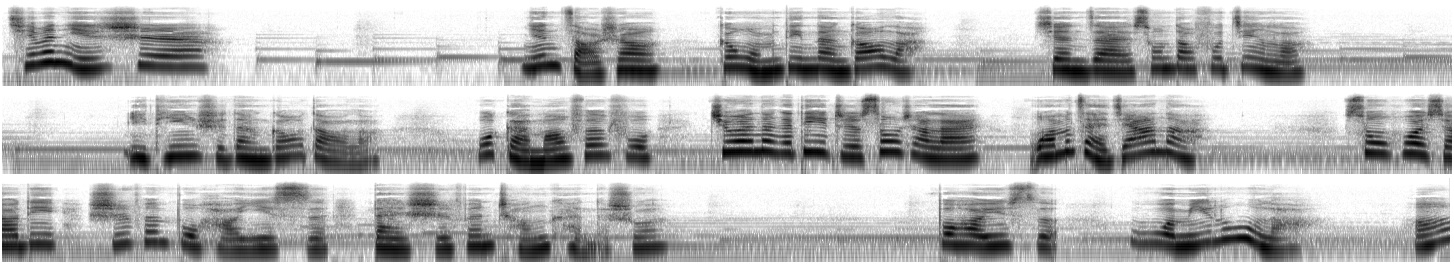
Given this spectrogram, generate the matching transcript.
请问你是？您早上跟我们订蛋糕了，现在送到附近了。一听是蛋糕到了，我赶忙吩咐就按那个地址送上来，我们在家呢。送货小弟十分不好意思，但十分诚恳地说：“不好意思，我迷路了。”啊？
